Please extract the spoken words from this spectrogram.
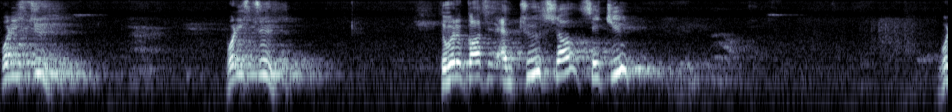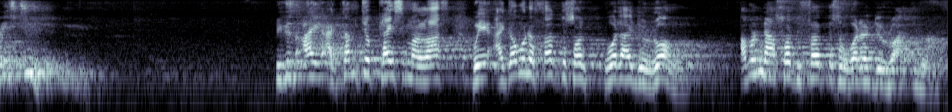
What is truth? What is truth? The Word of God says, and truth shall set you. What is truth? Because I, I come to a place in my life where I don't want to focus on what I do wrong. I want to now start to focus on what I do right in life.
